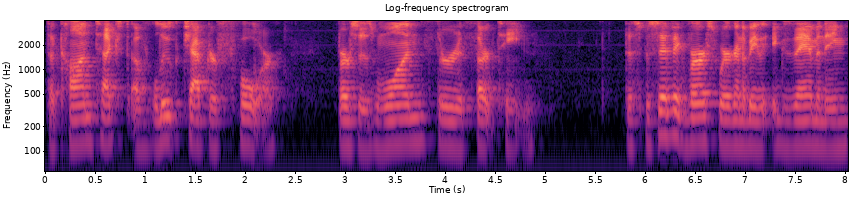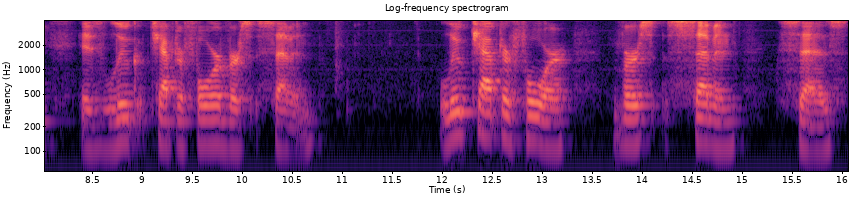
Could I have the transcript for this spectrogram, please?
the context of Luke chapter 4, verses 1 through 13. The specific verse we're going to be examining is Luke chapter 4, verse 7. Luke chapter 4, verse 7 says,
